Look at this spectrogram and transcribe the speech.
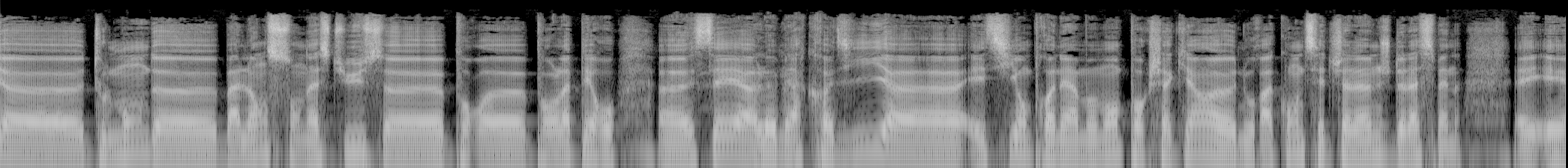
euh, tout le monde euh, balance son astuce euh, pour, pour l'apéro. c'est le mercredi, et si on prenait un moment pour que chacun nous raconte ses challenges de la semaine. Et,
